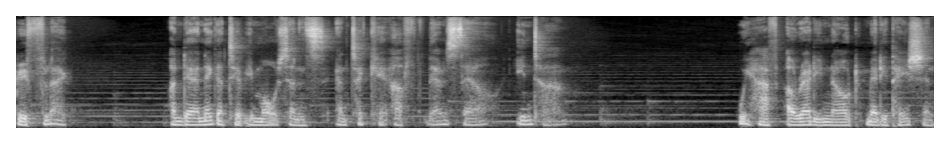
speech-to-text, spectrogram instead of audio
reflect on their negative emotions and take care of themselves in time. We have already known meditation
